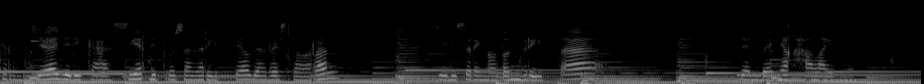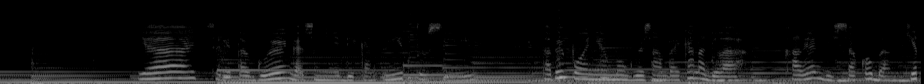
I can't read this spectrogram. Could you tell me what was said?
kerja jadi kasir di perusahaan retail dan restoran, jadi sering nonton berita, dan banyak hal lainnya. Ya, cerita gue nggak semenyedihkan itu sih. Tapi poin yang mau gue sampaikan adalah kalian bisa kok bangkit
